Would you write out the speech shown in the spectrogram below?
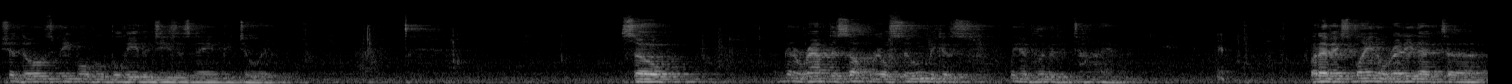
should those people who believe in Jesus' name be doing? So, I'm going to wrap this up real soon because we have limited time. But I've explained already that uh,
